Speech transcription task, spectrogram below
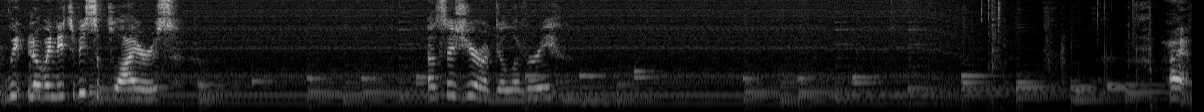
We no, we need to be suppliers. That says you're a delivery. Alright,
